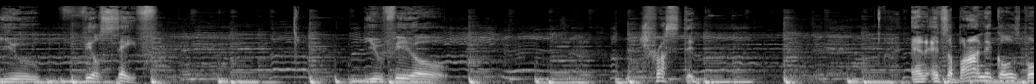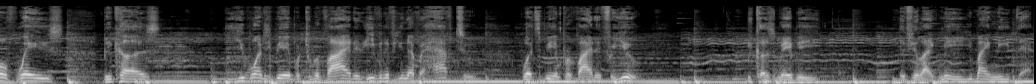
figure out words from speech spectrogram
You feel safe. You feel trusted. And it's a bond that goes both ways because you want to be able to provide it even if you never have to, what's being provided for you. Because maybe if you're like me, you might need that.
